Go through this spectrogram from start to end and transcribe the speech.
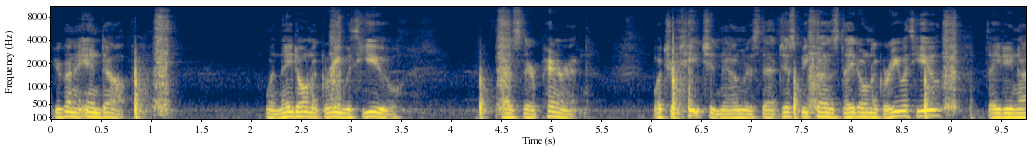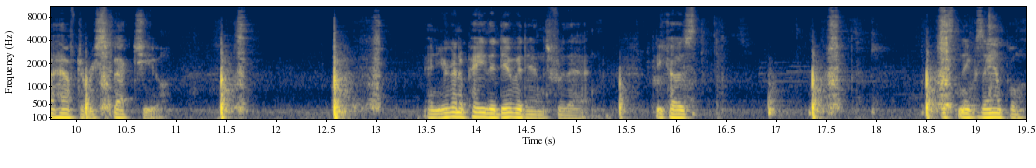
you're going to end up when they don't agree with you as their parent. What you're teaching them is that just because they don't agree with you, they do not have to respect you and you're going to pay the dividends for that. Because just an example.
